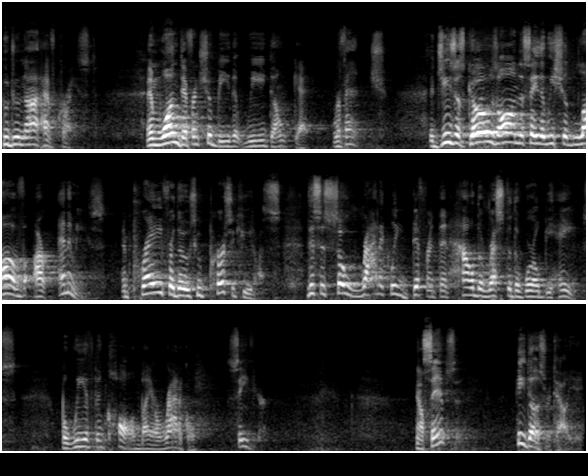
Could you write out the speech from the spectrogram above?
who do not have Christ. And one difference should be that we don't get revenge. Jesus goes on to say that we should love our enemies and pray for those who persecute us. This is so radically different than how the rest of the world behaves. But we have been called by a radical Savior. Now, Samson, he does retaliate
